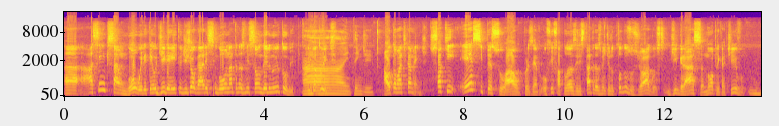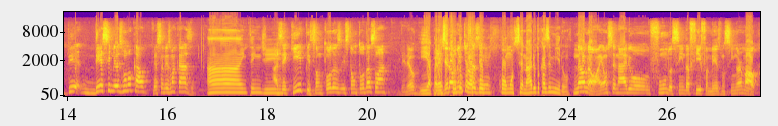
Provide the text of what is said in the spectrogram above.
Ah, assim que sai um gol, ele tem o direito de jogar esse gol na transmissão dele no YouTube e na Twitch. Ah, entendi. automaticamente. Só que esse pessoal, por exemplo, o FIFA Plus, ele está transmitindo todos os jogos de graça no aplicativo de- desse mesmo local, dessa mesma casa. Ah, entendi. As equipes são todas, estão todas lá, entendeu? E aparece tudo geralmente com, essas com, com o cenário do Casemiro. Não, não, aí é um cenário fundo assim da FIFA mesmo, assim, normal.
